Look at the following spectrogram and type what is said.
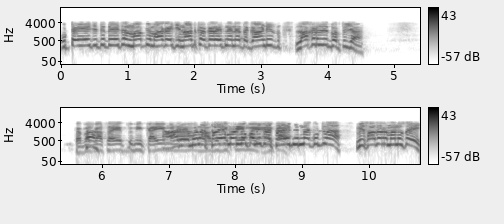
कुठे यायची तिथे यायचं आणि माफी मागायची. नाटकं करायचं नाही नाही तर गांडीत लाकडं देत बघ तुझ्या. का बघा साहेब तुम्ही काही म्हणा, अरे मला माझं साहेब म्हणू प्रेम नको मी आहे, काय ऐका. साहेब नाही कुठला? मी साधारण माणूस आहे.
